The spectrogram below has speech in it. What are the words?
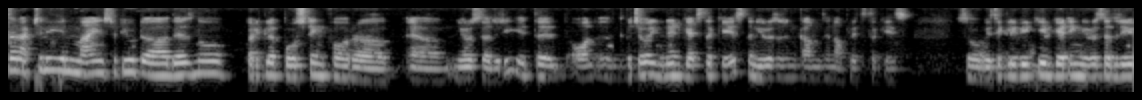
Sir, actually, in my institute, uh, there's no particular posting for uh, uh, neurosurgery. It uh, all whichever unit gets the case, the neurosurgeon comes and operates the case. So basically, we keep getting neurosurgery,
